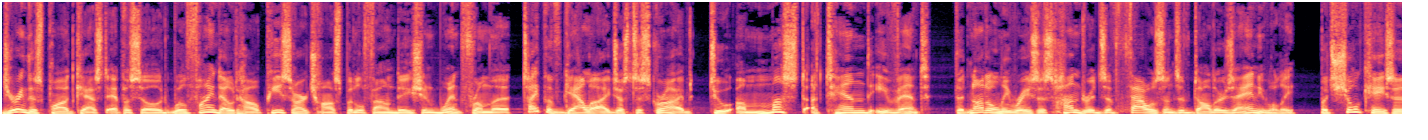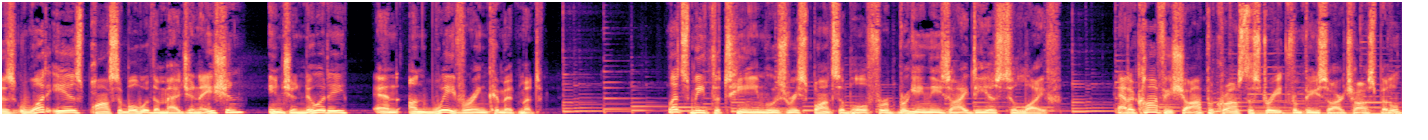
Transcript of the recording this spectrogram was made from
During this podcast episode, we'll find out how Peace Arch Hospital Foundation went from the type of gala I just described to a must attend event that not only raises hundreds of thousands of dollars annually, but showcases what is possible with imagination, ingenuity, and unwavering commitment. Let's meet the team who's responsible for bringing these ideas to life. At a coffee shop across the street from Peace Arch Hospital,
